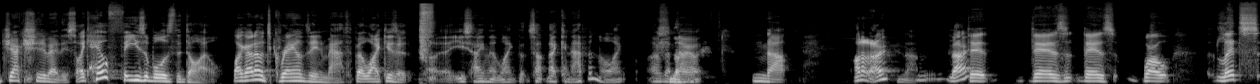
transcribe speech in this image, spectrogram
jack shit about this, like how feasible is the dial? Like I know it's grounded in math, but like, is it? Uh, are you saying that like that that can happen, or like I've got no, No. Nah, I don't know. no. No, there, there's there's well let's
